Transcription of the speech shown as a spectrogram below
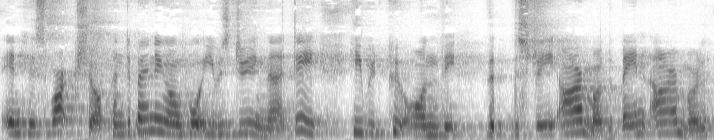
in his workshop, and depending on what he was doing that day, he would put on the, the, the straight arm or the bent arm. Or,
